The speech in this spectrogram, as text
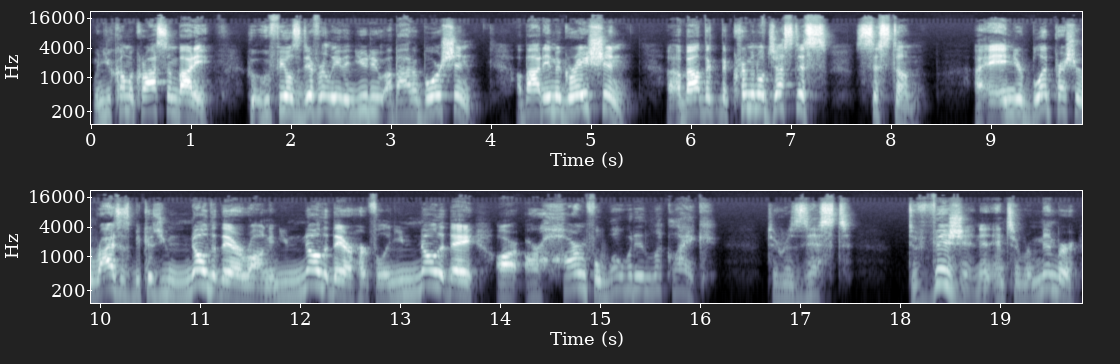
when you come across somebody who, who feels differently than you do about abortion, about immigration, about the, the criminal justice system, uh, and your blood pressure rises because you know that they are wrong and you know that they are hurtful and you know that they are, are harmful, what would it look like to resist division and, and to remember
